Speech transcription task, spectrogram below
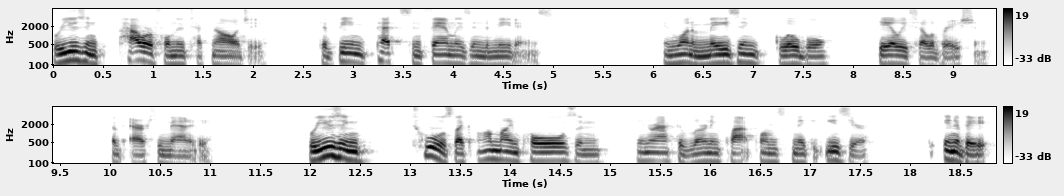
We're using powerful new technology to beam pets and families into meetings in one amazing global daily celebration of our humanity. We're using tools like online polls and interactive learning platforms to make it easier to innovate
